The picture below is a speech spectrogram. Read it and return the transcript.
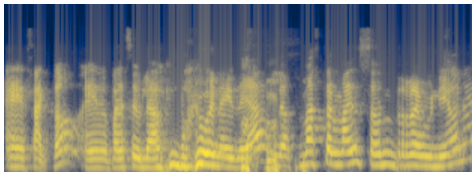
Exacto, eh, me parece una muy buena idea. Los masterminds son reuniones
